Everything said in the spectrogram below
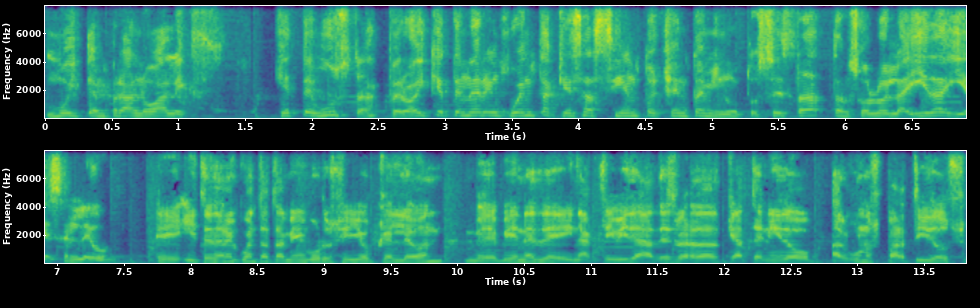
muy temprano, Alex. ¿Qué te gusta? Pero hay que tener en cuenta que es a 180 minutos. Está tan solo en la ida y es en León. Y, tener en cuenta también, Gurusillo, que León eh, viene de inactividad. Es verdad que ha tenido algunos partidos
